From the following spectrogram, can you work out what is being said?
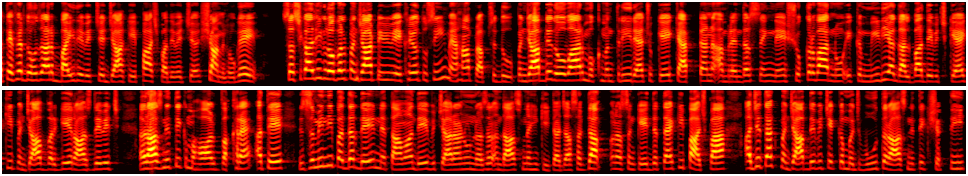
ਅਤੇ ਫਿਰ 2022 ਦੇ ਵਿੱਚ ਜਾ ਕੇ ਭਾਜਪਾ ਦੇ ਵਿੱਚ ਸ਼ਾਮਿਲ ਹੋ ਗਏ। ਸਤਿ ਸ਼੍ਰੀ ਅਕਾਲ ਜੀ ਗਲੋਬਲ ਪੰਜਾਬ ਟੀਵੀ ਵੇਖ ਰਹੇ ਹੋ ਤੁਸੀਂ। ਮੈਂ ਹਾਂ ਪ੍ਰਭ ਸਿੱਧੂ। ਪੰਜਾਬ ਦੇ ਦੋ ਵਾਰ ਮੁੱਖ ਮੰਤਰੀ ਰਹਿ ਚੁੱਕੇ ਕੈਪਟਨ ਅਮਰਿੰਦਰ ਸਿੰਘ ਨੇ ਸ਼ੁੱਕਰਵਾਰ ਨੂੰ ਇੱਕ ਮੀਡੀਆ ਗੱਲਬਾਤ ਦੇ ਵਿੱਚ ਕਿਹਾ ਕਿ ਪੰਜਾਬ ਵਰਗੇ ਰਾਜ ਦੇ ਵਿੱਚ ਰਾਜਨੀਤਿਕ ਮਾਹੌਲ ਵੱਖਰਾ ਹੈ ਅਤੇ ਜ਼ਮੀਨੀ ਪੱਧਰ ਦੇ ਨੇਤਾਵਾਂ ਦੇ ਵਿਚਾਰਾਂ ਨੂੰ ਨਜ਼ਰਅੰਦਾਜ਼ ਨਹੀਂ ਕੀਤਾ ਜਾ ਸਕਦਾ। ਉਹਨਾਂ ਸੰਕੇਤ ਦਿੱਤਾ ਹੈ ਕਿ ਭਾਜਪਾ ਅਜੇ ਤੱਕ ਪੰਜਾਬ ਦੇ ਵਿੱਚ ਇੱਕ ਮਜ਼ਬੂਤ ਰਾਜਨੀਤਿਕ ਸ਼ਕਤੀ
